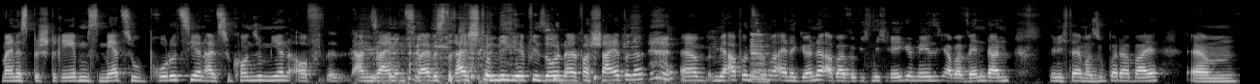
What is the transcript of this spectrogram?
meines Bestrebens, mehr zu produzieren als zu konsumieren, auf, äh, an seinen zwei- bis dreistündigen Episoden einfach scheitere. Ähm, mir ab und ja. zu mal eine gönne, aber wirklich nicht regelmäßig. Aber wenn, dann bin ich da immer super dabei. Ähm,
